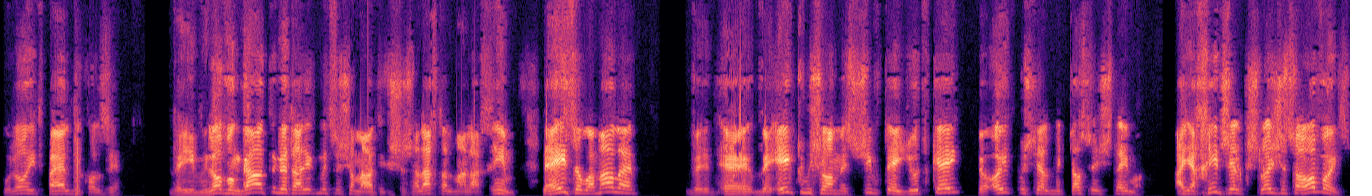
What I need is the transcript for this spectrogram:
הוא לא התפעל בכל זה. ואם לא וונגרתי ותהליך מצווה שמעתי, כששלחת על מלאכים לעשר, הוא אמר להם, ואיקים שום שבטי יודקי, ואויק של מיתוסי שלימו. היחיד של שלוש עשר אובויס,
